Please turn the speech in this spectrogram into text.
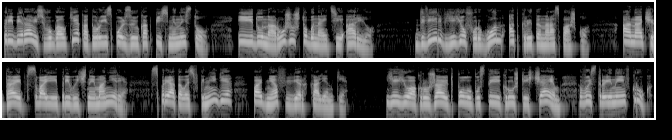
прибираюсь в уголке, который использую как письменный стол, и иду наружу, чтобы найти Арию. Дверь в ее фургон открыта нараспашку. Она читает в своей привычной манере, спряталась в книге, подняв вверх коленки. Ее окружают полупустые кружки с чаем, выстроенные в круг,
